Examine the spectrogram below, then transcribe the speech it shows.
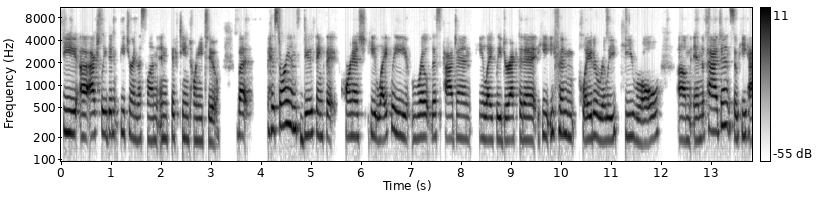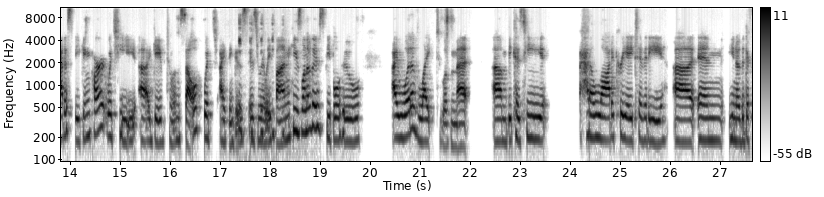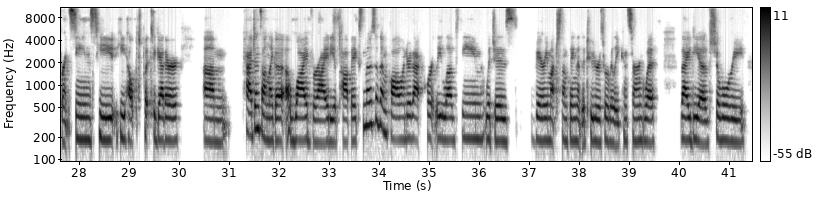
she uh, actually didn't feature in this one in 1522. But historians do think that Cornish, he likely wrote this pageant, he likely directed it, he even played a really key role um, in the pageant. So he had a speaking part, which he uh, gave to himself, which I think is, is really fun. He's one of those people who I would have liked to have met um, because he had a lot of creativity uh, in you know the different scenes he he helped put together um, pageants on like a, a, wide variety of topics. Most of them fall under that courtly love theme which is very much something that the tudors were really concerned with the idea of chivalry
